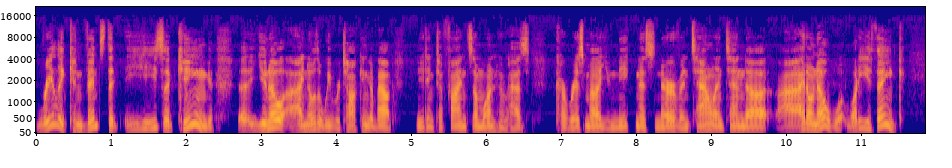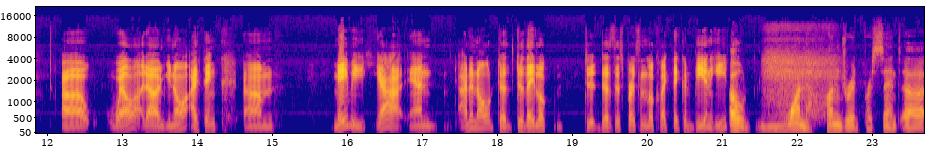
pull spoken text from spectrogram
really convinced that he's a king. Uh, you know, I know that we were talking about needing to find someone who has charisma, uniqueness, nerve, and talent, and uh, I don't know. What, what do you think? Uh, well, uh, you know, I think um, maybe, yeah. And I don't know. Do do they look? Do, does this person look like they could be in heat? Oh, 100%. Uh,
